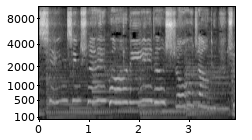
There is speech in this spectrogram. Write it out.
轻轻吹过你的手掌，却。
